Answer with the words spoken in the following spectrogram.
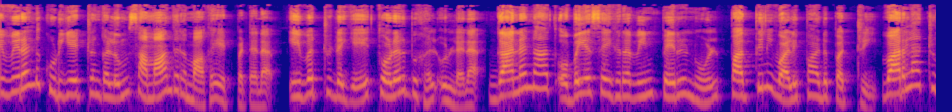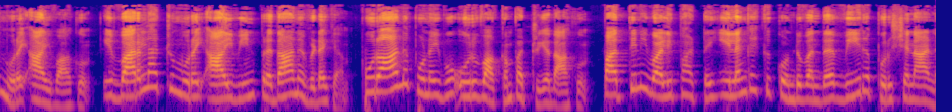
இவ்விரண்டு குடியேற்றங்களும் சமாந்தரமாக ஏற்பட்டன. இவற்றிடையே தொடர்புகள் உள்ளன. கணநாத் ஒபயசேகரவின் பெருநூல் பத்தினி வழிபாடு பற்றி வரலாற்று முறை ஆய்வாகும். இவ்வரலாற்று முறை ஆய்வின் பிரதான விடயம் புராண புனைவு உருவாக்கம் பற்றியதாகும். பத்தினி வழிபாட்டை இலங்கைக்கு கொண்டு வந்த வீர புருஷனான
